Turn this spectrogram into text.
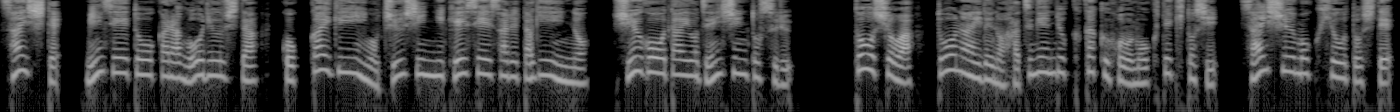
際して民政党から合流した国会議員を中心に形成された議員の集合体を前身とする。当初は党内での発言力確保を目的とし、最終目標として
